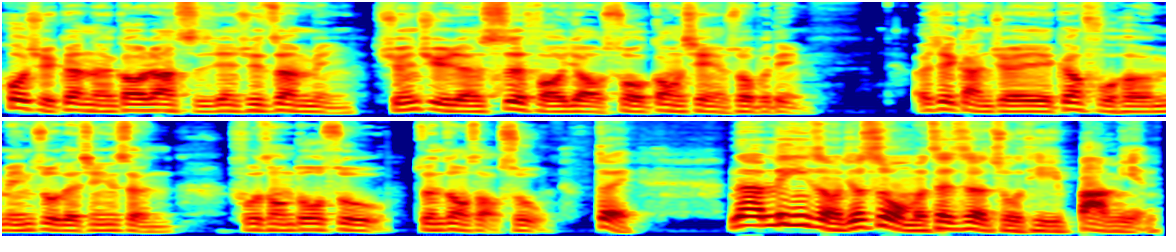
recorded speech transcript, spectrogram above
或许更能够让时间去证明选举人是否有所贡献，也说不定。而且感觉也更符合民主的精神，服从多数，尊重少数。对，那另一种就是我们这次的主题罢免，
